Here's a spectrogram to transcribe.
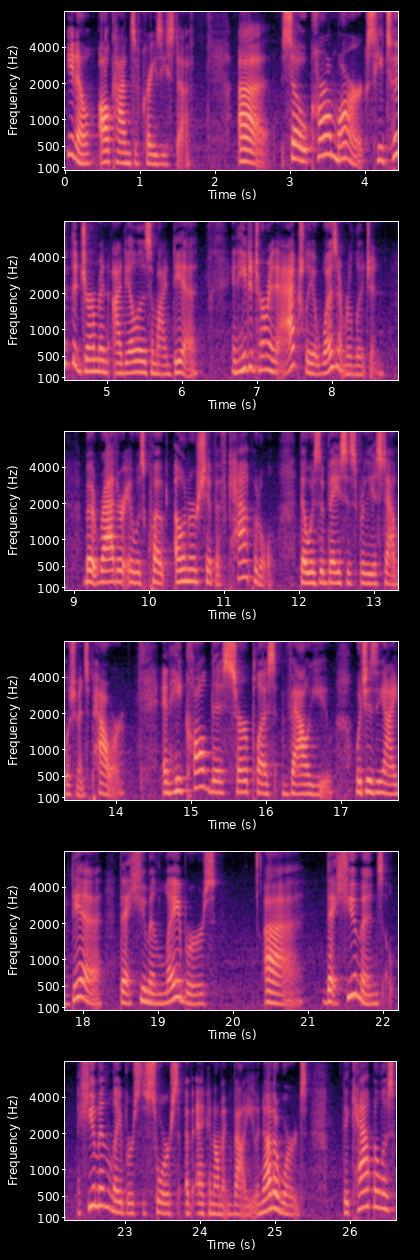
you know, all kinds of crazy stuff. Uh, so Karl Marx, he took the German idealism idea and he determined that actually it wasn't religion, but rather it was, quote, ownership of capital that was the basis for the establishment's power. And he called this surplus value, which is the idea that human labors, uh, that humans, human labor's the source of economic value. In other words, the capitalist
